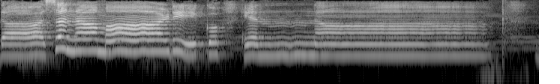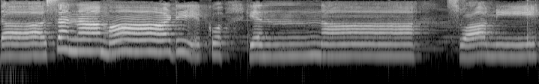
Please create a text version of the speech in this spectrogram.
ದಾಸನ ಮಾಡಿಕೊ ಎನ್ನ. ದಾಸನ ಮಾಡಿಕೊ ಎನ್ನ. ಸ್ವಾಮಿ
